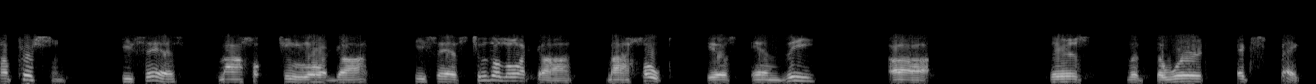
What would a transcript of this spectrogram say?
a person. He says, "My hope to Lord God." He says to the Lord God, "My hope is in Thee." Uh, there's the the word expect.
